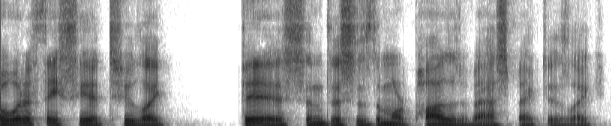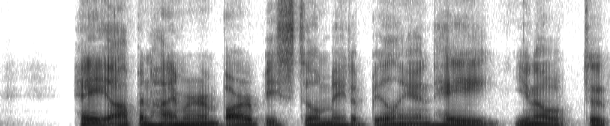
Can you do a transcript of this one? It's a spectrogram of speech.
But what if they see it too? Like this, and this is the more positive aspect: is like, hey, Oppenheimer and Barbie still made a billion. Hey, you know, to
